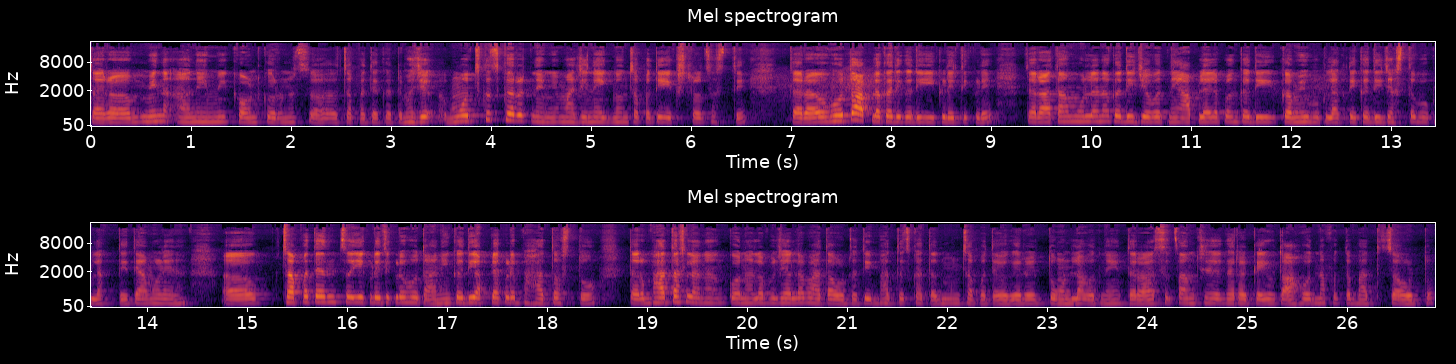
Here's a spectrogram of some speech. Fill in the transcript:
तर मी ना नेहमी काउंट करूनच चपात्या करते. म्हणजे मोजकंच करत नाही मी. माझी ना एक दोन चपाती एक्स्ट्राच असते. तर होतं आपलं कधी कधी इकडे तिकडे. तर आता मुलांना कधी जेवत नाही आपल्याला पण कधी कमी भूक लागते कधी जास्त भूक लागते त्यामुळे ना चपात्यांचं इकडे तिकडे होतं आणि कधी आपल्याकडे भात असतो तर भात असला ना कोणाला ज्याला भात आवडतं ते भातच खातात. मग चपात्या वगैरे तोंड लावत नाही. तर असंच आमच्या घरात काही होतं आहोत ना फक्त भातच आवडतो.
